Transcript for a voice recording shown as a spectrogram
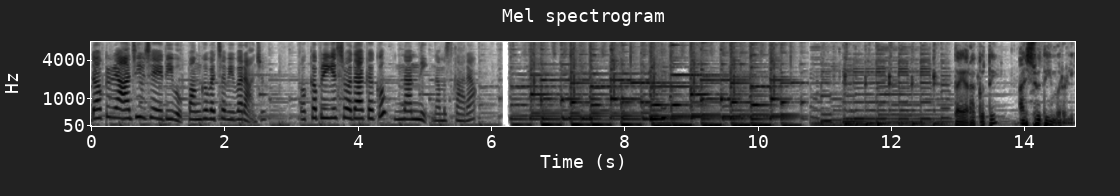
ഡോക്ടർ രാജീവ് ജയദീവു പങ്കുവച്ച വിവരാഞ്ചു. ഒക്കെ പ്രിയ ശ്രോതാക്കൾക്കും നന്ദി നമസ്കാരം. തയ്യാറാക്കുത്തി അശ്വതി മുരളി.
